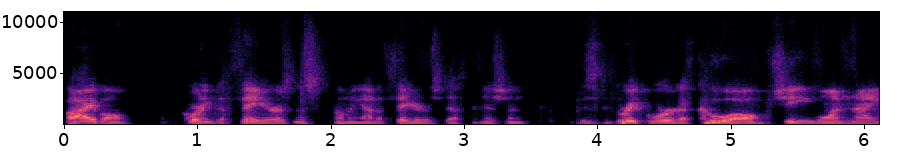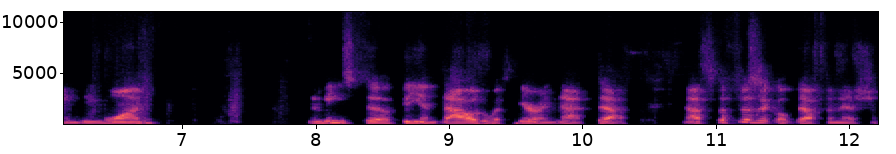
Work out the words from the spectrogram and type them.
Bible, according to Thayer's, and this is coming out of Thayer's definition, is the Greek word akouo, G191. It means to be endowed with hearing, not deaf. That's the physical definition.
